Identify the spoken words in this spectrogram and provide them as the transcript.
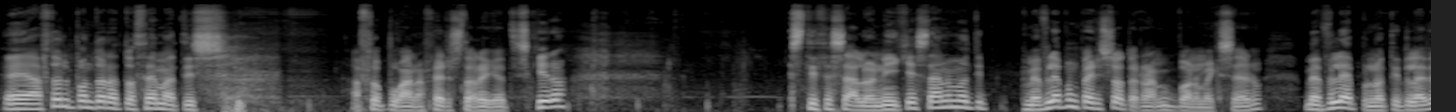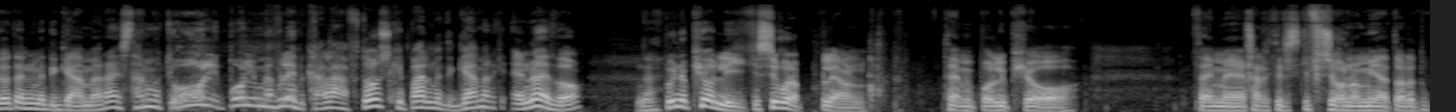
Ε, αυτό λοιπόν τώρα το θέμα της αυτό που αναφέρεις τώρα για τη Σκύρο, στη Θεσσαλονίκη αισθάνομαι ότι με βλέπουν περισσότερο, να μην πω να με ξέρουν. Με βλέπουν ότι δηλαδή όταν είμαι με την κάμερα αισθάνομαι ότι όλη η πόλη με βλέπει καλά αυτός και πάλι με την κάμερα. Ενώ εδώ Ναι. που είναι πιο λίγοι και σίγουρα πλέον θα είμαι πολύ πιο. θα είμαι χαρακτηριστική φυσιογνωμία τώρα του-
